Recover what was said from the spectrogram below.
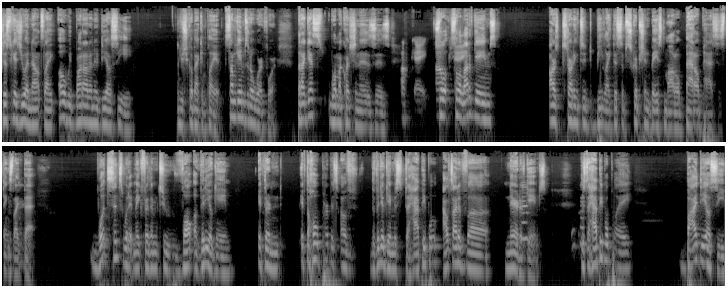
just because you announce, like, oh, we brought out a new DLC. You should go back and play it. Some games it'll work for. But I guess what my question is is Okay. so okay. so a lot of games are starting to be like the subscription based model, battle passes, things like that. What sense would it make for them to vault a video game if they're if the whole purpose of the video game is to have people outside of uh, narrative games is to have people play, buy DLC,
